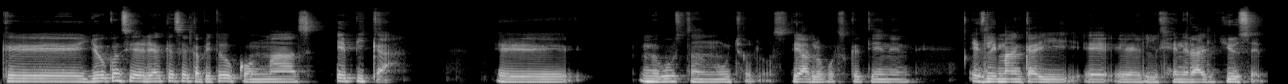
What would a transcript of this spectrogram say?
que yo consideraría que es el capítulo con más épica. Eh, me gustan mucho los diálogos que tienen Slimanka y eh, el general Yusef.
